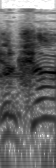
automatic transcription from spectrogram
Security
